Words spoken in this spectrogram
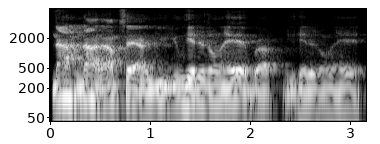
Nah, nah, I'm saying you you hit it on the head, bro. You hit it on the head.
